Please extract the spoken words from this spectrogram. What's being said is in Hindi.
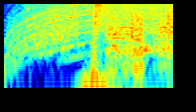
Thank you.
